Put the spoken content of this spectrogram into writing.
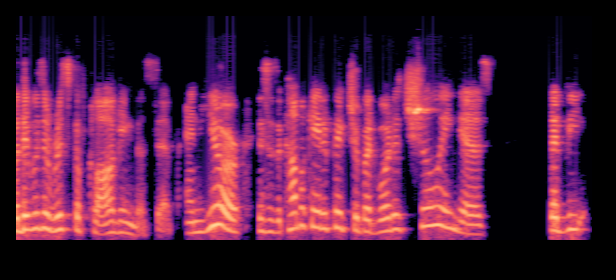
But there was a risk of clogging the SIP. And here, this is a complicated picture, but what it's showing is that we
